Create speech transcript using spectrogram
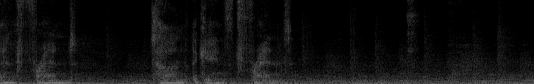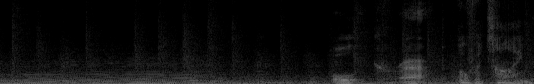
and friend turned against friend. Holy crap. Over time,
